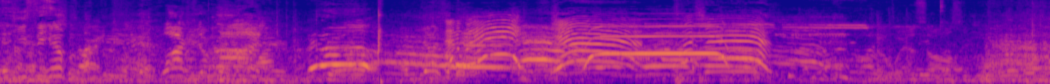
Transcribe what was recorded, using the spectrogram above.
Did you see him? Watch him run! That way! Yeah! Push it!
